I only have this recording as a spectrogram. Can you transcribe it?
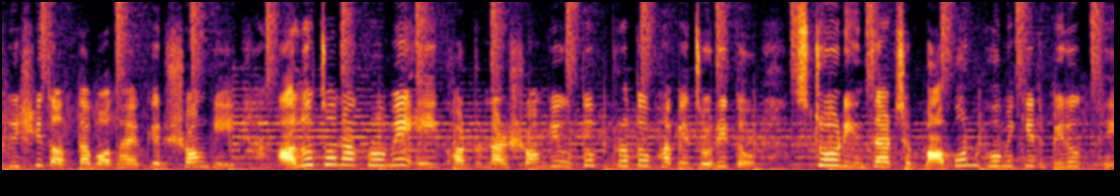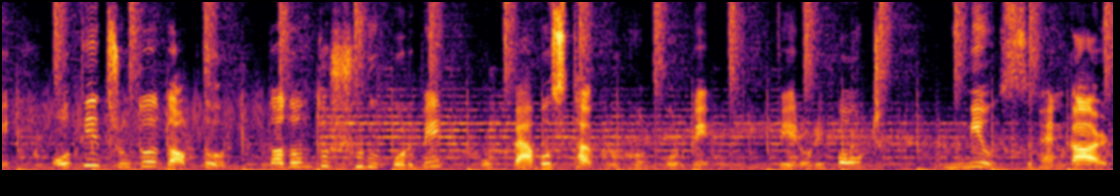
কৃষি তত্ত্বাবধায়কের সঙ্গে আলোচনাক্রমে এই ঘটনার সঙ্গে ওতপ্রোতভাবে জড়িত স্টোর ইনচার্জ বাপন ভূমিকের বিরুদ্ধে অতি দ্রুত দপ্তর তদন্ত শুরু করবে ও ব্যবস্থা গ্রহণ করবে। Bureau report, news Vanguard.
